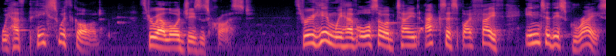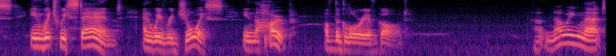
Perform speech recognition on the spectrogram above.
we have peace with God through our Lord Jesus Christ Through him we have also obtained access by faith into this grace in which we stand, and we rejoice in the hope of the glory of God. Uh, knowing that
